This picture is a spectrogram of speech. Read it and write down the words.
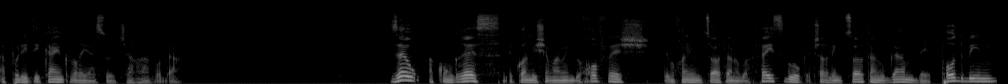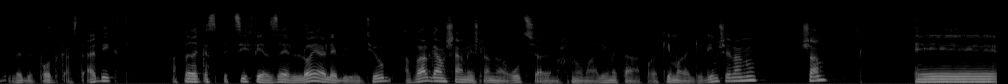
הפוליטיקאים כבר יעשו את שאר העבודה. זהו, הקונגרס לכל מי שמאמין בחופש. אתם יכולים למצוא אותנו בפייסבוק, אפשר למצוא אותנו גם בפודבין ובפודקאסט אדיקט. הפרק הספציפי הזה לא יעלה ביוטיוב, אבל גם שם יש לנו ערוץ שאנחנו מעלים את הפרקים הרגילים שלנו, שם. אה,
